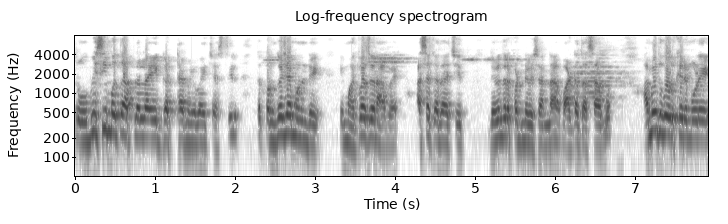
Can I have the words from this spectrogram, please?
तर ओबीसी मतं आपल्याला एक गठ्ठा मिळवायची असतील. तर पंकजा मुंडे हे महत्त्वाचं नाव आहे. असं कदाचित देवेंद्र फडणवीसांना वाटत असावं. अमित गोरखेरमुळे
